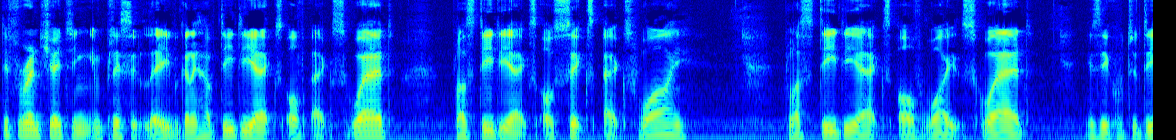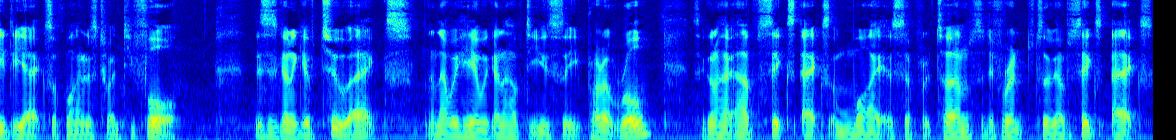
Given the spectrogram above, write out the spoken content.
Differentiating implicitly, we're going to have d dx of x squared plus ddx of 6xy plus ddx of y squared is equal to ddx of minus 24. This is going to give 2x, and now we're here, we're going to have to use the product rule. So we're going to have 6x and y as separate terms. So, different, so we have 6x.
